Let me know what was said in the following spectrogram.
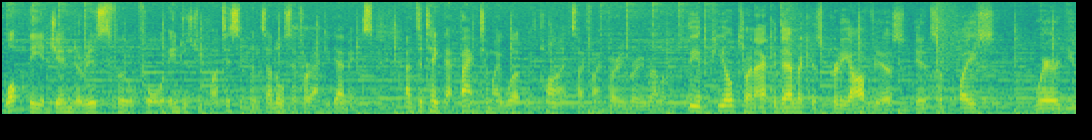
what the agenda is for, for industry participants and also for academics. And to take that back to my work with clients I find very, very relevant. The appeal to an academic is pretty obvious. It's a place where you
